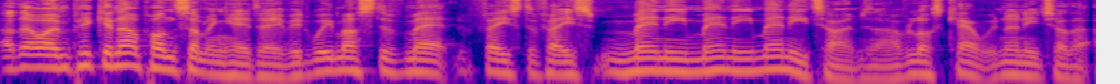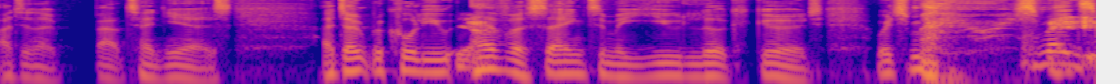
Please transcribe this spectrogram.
Although I'm picking up on something here, David. We must have met face to face many, many, many times now. I've lost count. We've known each other, I don't know, about 10 years. I don't recall you Yeah. ever saying to me, you look good, which, ma- which makes.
